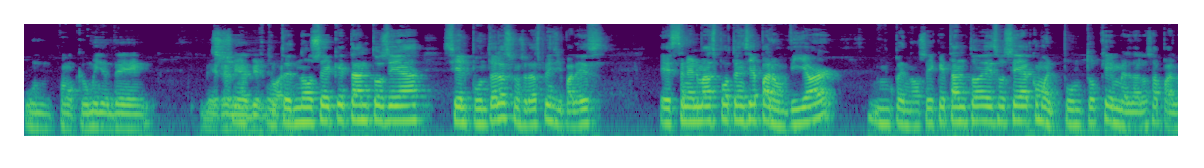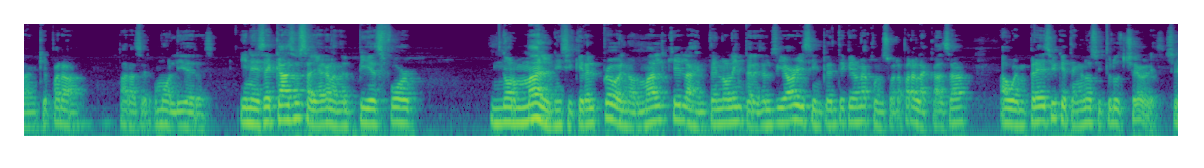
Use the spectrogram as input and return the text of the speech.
un- como que un millón de, de Sí, realidad virtual. Entonces no sé qué tanto sea, si el punto de las consolas principales es tener más potencia para un VR, pues no sé qué tanto eso sea como el punto que en verdad los apalanque para, para ser como líderes. Y en ese caso estaría ganando el PS4 normal, ni siquiera el Pro, el normal que la gente no le interesa el VR y simplemente quiere una consola para la casa a buen precio y que tenga los títulos chéveres. Sí,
